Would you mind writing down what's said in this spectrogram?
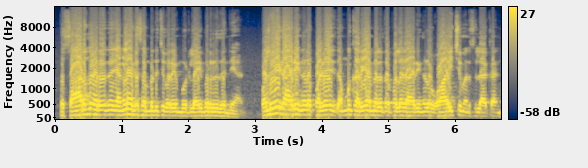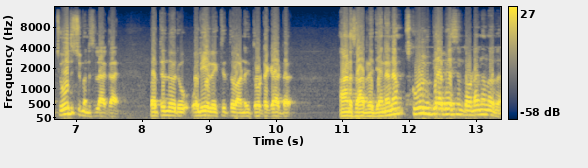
ഇപ്പോൾ സാർ എന്ന് പറയുന്നത് ഞങ്ങളെയൊക്കെ സംബന്ധിച്ച് പറയുമ്പോൾ ഒരു ലൈബ്രറി തന്നെയാണ്. പല കാര്യങ്ങൾ പഴയ നമുക്കറിയാൻ മേലാത്ത പല കാര്യങ്ങൾ വായിച്ച് മനസ്സിലാക്കാൻ ചോദിച്ചു മനസ്സിലാക്കാൻ പറ്റുന്ന ഒരു വലിയ വ്യക്തിത്വമാണ് ഈ തോട്ടക്കാട്ട് ആണ് സാറിന്റെ ജനനം. സ്കൂൾ വിദ്യാഭ്യാസം തുടങ്ങുന്നത്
